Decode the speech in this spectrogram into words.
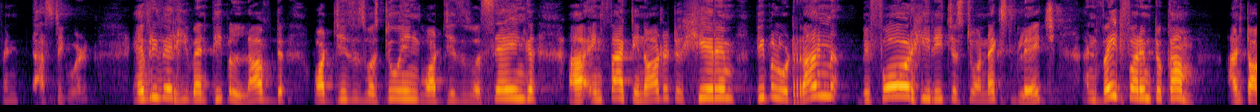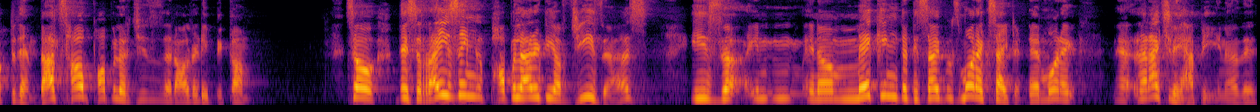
fantastic work. Everywhere he went, people loved what Jesus was doing, what Jesus was saying. Uh, in fact, in order to hear him, people would run before he reaches to a next village and wait for him to come and talk to them. That's how popular Jesus had already become. So, this rising popularity of Jesus is uh, in, you know, making the disciples more excited. They're more, they're actually happy. You know, they,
